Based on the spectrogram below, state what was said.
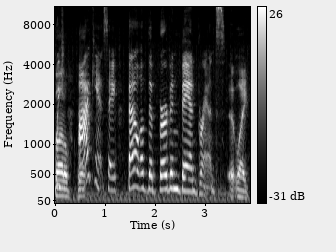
bottle- I can't say Battle of the Bourbon Band Brands. It, like,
